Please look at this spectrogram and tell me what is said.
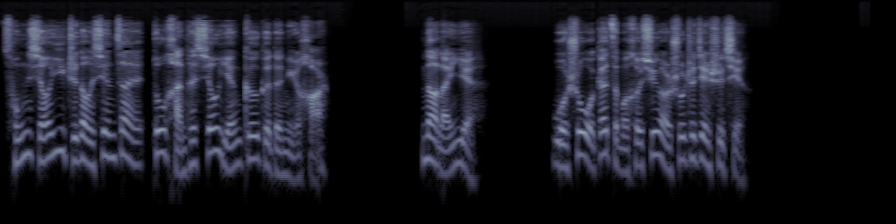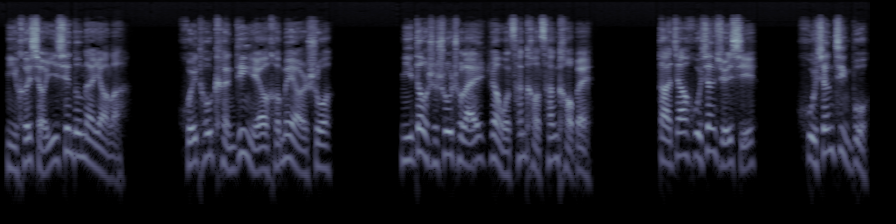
从小一直到现在都喊他萧炎哥哥的女孩。纳兰叶，我说我该怎么和薰儿说这件事情？你和小医仙都那样了。回头肯定也要和媚儿说，你倒是说出来让我参考参考呗，大家互相学习，互相进步。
